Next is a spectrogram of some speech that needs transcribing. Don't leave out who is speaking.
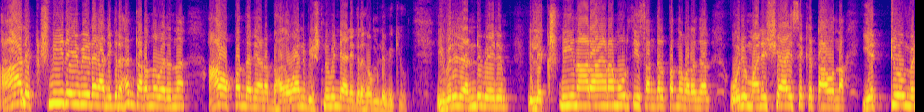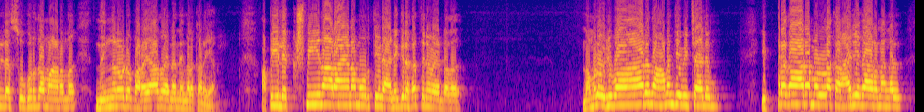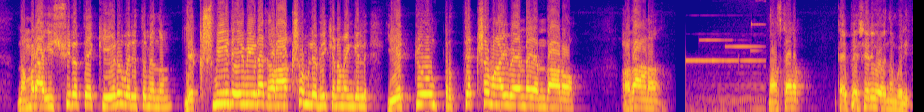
Speaker 1: ആ ലക്ഷ്മി ദേവിയുടെ അനുഗ്രഹം കടന്നു വരുന്ന ആ ഒപ്പം തന്നെയാണ് ഭഗവാൻ വിഷ്ണുവിന്റെ അനുഗ്രഹവും ലഭിക്കൂ. ഇവർ രണ്ടുപേരും ഈ ലക്ഷ്മി നാരായണമൂർത്തി സങ്കല്പം എന്ന് പറഞ്ഞാൽ ഒരു മനുഷ്യായുസ് കിട്ടാവുന്ന ഏറ്റവും വലിയ സുഹൃതമാണെന്ന് നിങ്ങളോട് പറയാതെ തന്നെ നിങ്ങൾക്കറിയാം. അപ്പൊ ഈ ലക്ഷ്മി നാരായണമൂർത്തിയുടെ അനുഗ്രഹത്തിന് വേണ്ടത് നമ്മൾ ഒരുപാട് നാമം ജപിച്ചാലും ഇപ്രകാരമുള്ള കാര്യകാരണങ്ങൾ നമ്മുടെ ഐശ്വര്യത്തെ കേടുവരുത്തുമെന്നും ലക്ഷ്മി ദേവിയുടെ കടാക്ഷം ലഭിക്കണമെങ്കിൽ ഏറ്റവും പ്രത്യക്ഷമായി വേണ്ട എന്താണോ അതാണ്. നമസ്കാരം. കൈപ്പേശ്ശേരി ഗോവിന്ദംപുരി.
